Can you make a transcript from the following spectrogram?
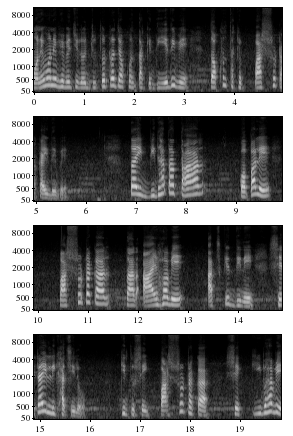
মনে মনে ভেবেছিল জুতোটা যখন তাকে দিয়ে দিবে, তখন তাকে পাঁচশো টাকাই দেবে। তাই বিধাতা তার কপালে পাঁচশো টাকার তার আয় হবে আজকের দিনে, সেটাই লেখা ছিল। কিন্তু সেই পাঁচশো টাকা সে কীভাবে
